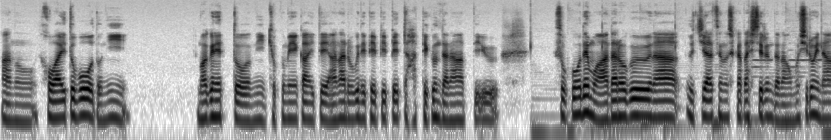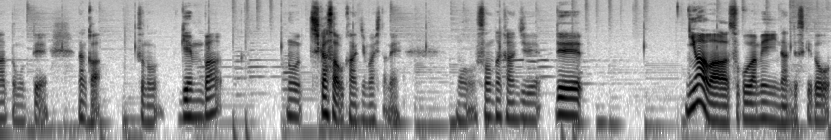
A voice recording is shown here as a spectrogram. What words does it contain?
あの、ホワイトボードにマグネットに曲名書いてアナログでペペペって貼っていくんだなっていう、そこでもアナログな打ち合わせの仕方してるんだな、面白いなと思って、なんか、その現場の近さを感じましたね。もうそんな感じで。で、2話はそこがメインなんですけど、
